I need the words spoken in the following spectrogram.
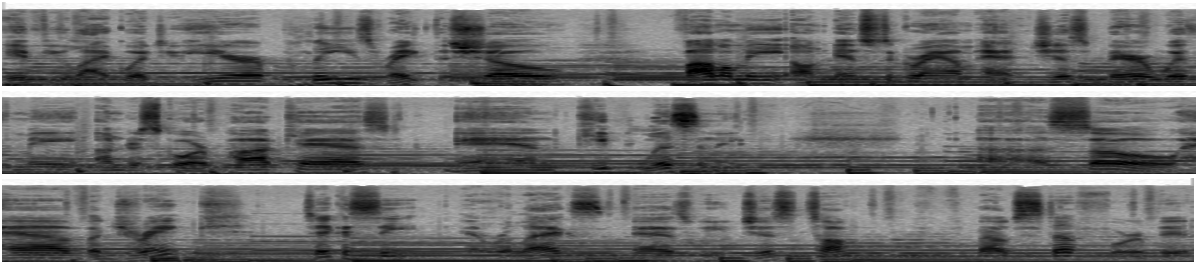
If you like what you hear, please rate the show. Follow me on Instagram at just bear with me underscore podcast and keep listening. Uh, so have a drink, take a seat, and relax as we just talk about stuff for a bit.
